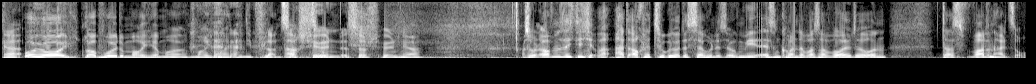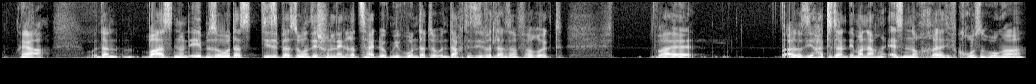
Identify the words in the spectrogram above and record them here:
Ja. Oh ja, ich glaube, heute mache ich hier mal, mache ich mal in die Pflanze. Ach, schön, das ist doch schön, ja. So. so, und offensichtlich hat auch dazu gehört, dass der Hund es irgendwie essen konnte, was er wollte und das war dann halt so. Ja. Und dann war es nun eben so, dass diese Person sich schon längere Zeit irgendwie wunderte und dachte, sie wird langsam verrückt, weil, also sie hatte dann immer nach dem Essen noch relativ großen Hunger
